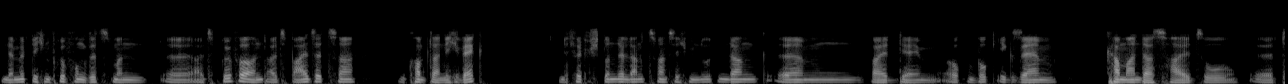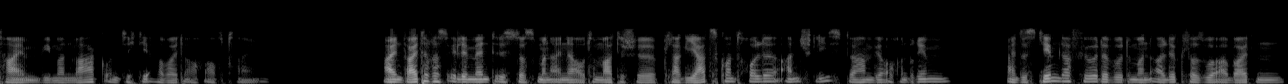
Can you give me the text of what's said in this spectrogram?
In der mündlichen Prüfung sitzt man äh, als Prüfer und als Beisitzer und kommt da nicht weg. Eine Viertelstunde lang, 20 Minuten lang ähm, bei dem Open Book Exam kann man das halt so äh, timen, wie man mag und sich die Arbeit auch aufteilen. Ein weiteres Element ist, dass man eine automatische Plagiatskontrolle anschließt. Da haben wir auch in Bremen ein System dafür. Da würde man alle Klausurarbeiten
